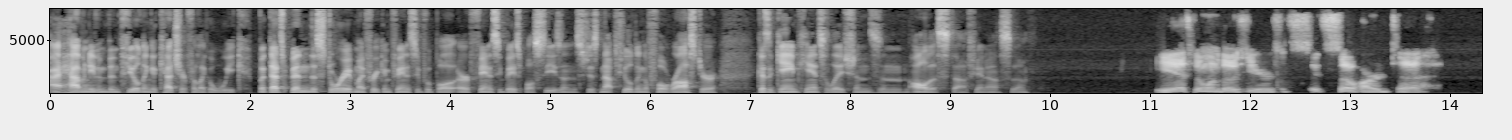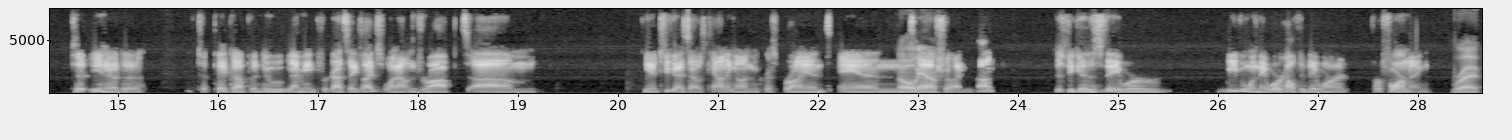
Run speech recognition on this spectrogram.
I haven't even been fielding a catcher for like a week. But that's been the story of my freaking fantasy football or fantasy baseball season. It's just not fielding a full roster because of game cancellations and all this stuff, you know. So yeah, it's been one of those years. It's it's so hard to to you know to to pick up and who I mean for God's sakes, I just went out and dropped um you know two guys I was counting on Kris Bryant and oh, yeah. uh, just because they were even when they were healthy they weren't performing right.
